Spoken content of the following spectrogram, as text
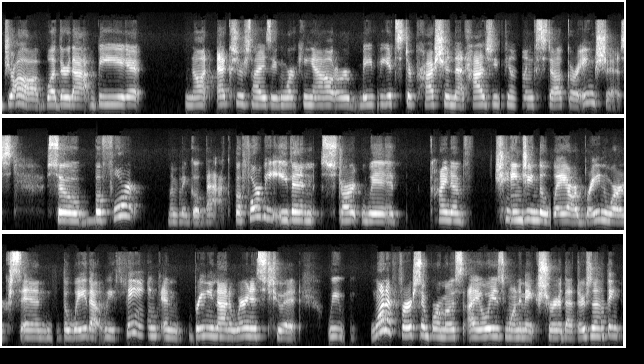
job whether that be not exercising working out or maybe it's depression that has you feeling stuck or anxious. So before let me go back. Before we even start with kind of changing the way our brain works and the way that we think and bringing that awareness to it we want to first and foremost i always want to make sure that there's nothing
